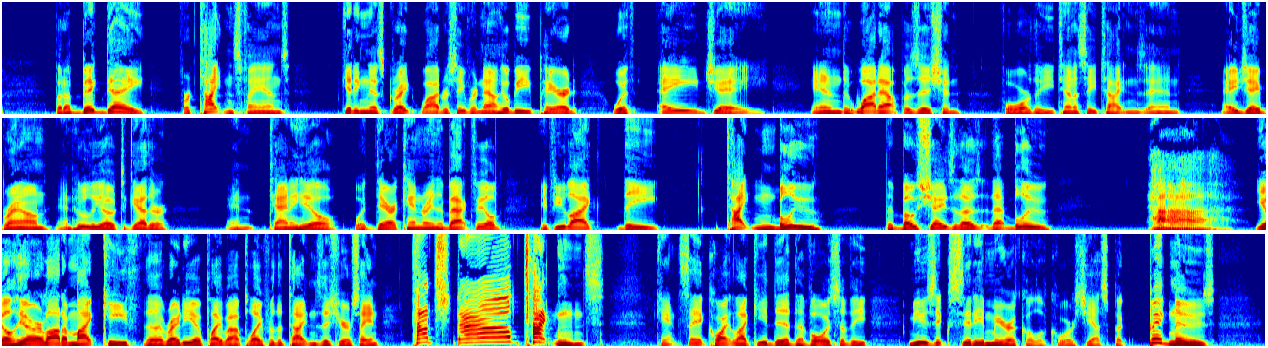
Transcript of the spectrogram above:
but a big day for Titans fans getting this great wide receiver. Now he'll be paired with AJ in the wideout position for the Tennessee Titans and A.J. Brown and Julio together and Tannehill with Derrick Henry in the backfield. If you like the Titan blue, the both shades of those that blue, ah, you'll hear a lot of Mike Keith, the radio play-by-play for the Titans this year, saying "Touchdown Titans." Can't say it quite like he did. The voice of the Music City Miracle, of course, yes. But big news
